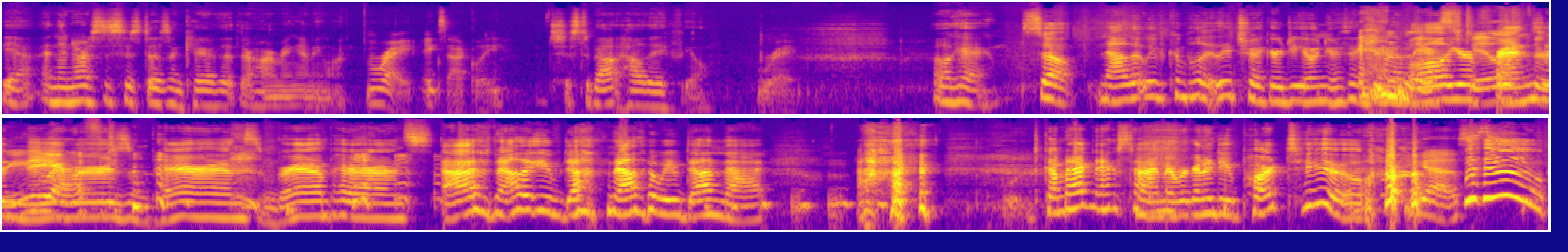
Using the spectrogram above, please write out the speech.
Yeah. And the narcissist doesn't care that they're harming anyone. right exactly It's just about how they feel. right Okay. So now that we've completely triggered you and you're thinking of all your friends and neighbors and parents and grandparents, uh, now that you've done, now that we've done that, come back next time and we're going to do part two. yes Woohoo!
